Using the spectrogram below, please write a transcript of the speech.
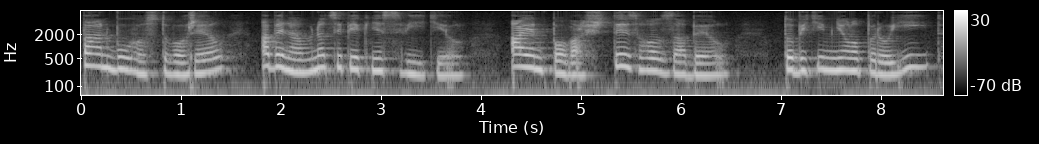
Pán Bůh ho stvořil, aby nám v noci pěkně svítil. A jen považ, ty jsi ho zabil. To by ti mělo projít.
